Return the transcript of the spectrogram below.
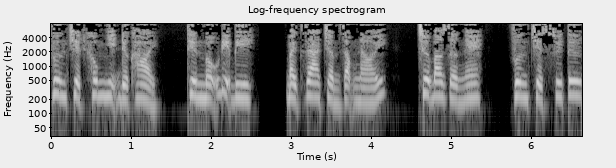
Vương triệt không nhịn được hỏi. Thiên mẫu địa bì. Bạch gia trầm giọng nói, chưa bao giờ nghe. Vương triệt suy tư,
